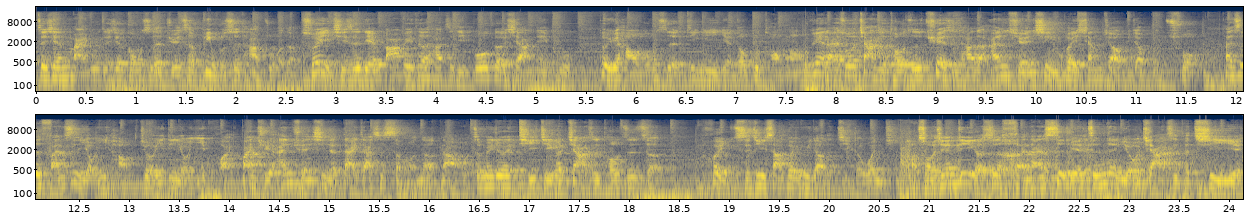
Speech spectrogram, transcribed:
这些买入这些公司的决策并不是他做的。所以其实连巴菲特他自己播客下内部对于好公司的定义也都不同哦。普遍来说，价值投资确实它的安全性会相较比较不错，但是凡事有一好就一定有一坏，换取安全性的代价是什么呢？那我这边就会提几个价值投资者。会实际上会遇到的几个问题。首先第一个是很难识别真正有价值的企业，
